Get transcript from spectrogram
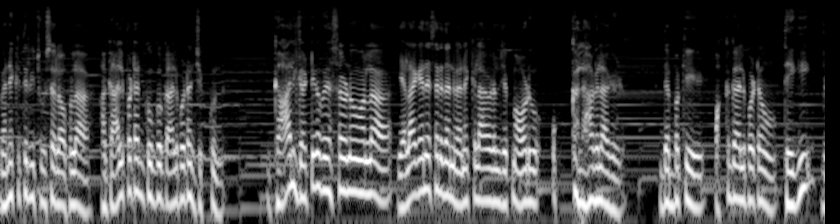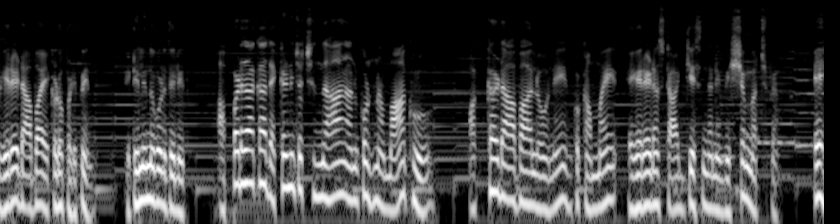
వెనక్కి తిరిగి చూసే లోపల ఆ గాలిపటానికి ఇంకో గాలిపటం చిక్కుంది గాలి గట్టిగా వేస్తడం వల్ల ఎలాగైనా సరే దాన్ని వెనక్కి లాగాలని చెప్పి ఆవిడ వాడు ఒక్క లాగలాగాడు దెబ్బకి పక్క గాలిపటం తెగి వేరే డాబా ఎక్కడో పడిపోయింది. ఎటిలిందో కూడా తెలియదు అప్పటిదాకా అది ఎక్కడి నుంచి వచ్చిందా అని అనుకుంటున్న. మాకు పక్క డాబాలోనే ఇంకొక అమ్మాయి ఎగరేయడం స్టార్ట్ చేసిందనే విషయం మర్చిపోయాం. ఏ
